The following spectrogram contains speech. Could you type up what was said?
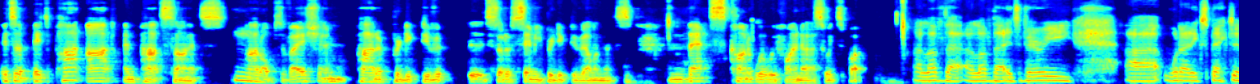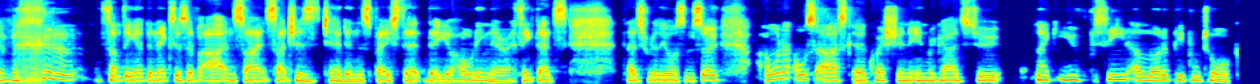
it's a it's part art and part science, Mm. part observation, part of predictive, uh, sort of semi-predictive elements. And that's kind of where we find our sweet spot. I love that. I love that. It's very uh, what I'd expect of something at the nexus of art and science, such as TED and the space that that you're holding there. I think that's that's really awesome. So, I want to also ask a question in regards to like you've seen a lot of people talk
